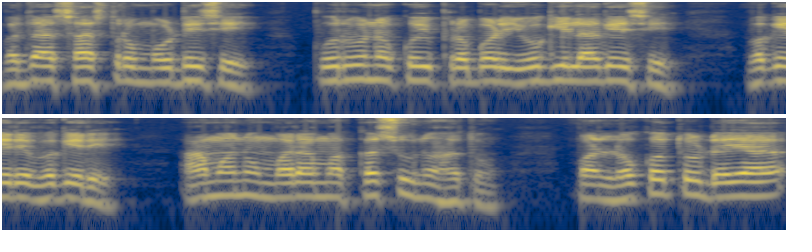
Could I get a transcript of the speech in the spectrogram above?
બધા શાસ્ત્રો મોઢે છે, પૂર્વનો કોઈ પ્રબળ યોગી લાગે છે, વગેરે વગેરે. આમાંનું મારામાં કશું ન હતું. પણ લોકો તો દયા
